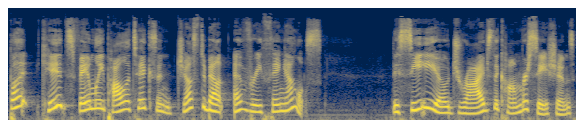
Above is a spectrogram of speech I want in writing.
but kids, family politics, and just about everything else. The CEO drives the conversations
